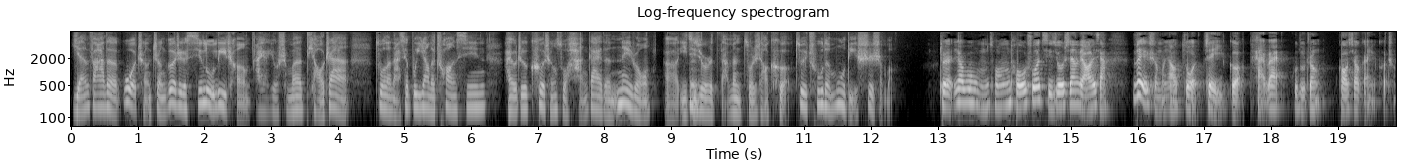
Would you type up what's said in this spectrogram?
研发的过程，整个这个心路历程，哎呀，有什么挑战？做了哪些不一样的创新？还有这个课程所涵盖的内容，呃，以及就是咱们做这条课最初的目的是什么？对，要不我们从头说起，就先聊一下为什么要做这一个海外孤独症高效干预课程。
